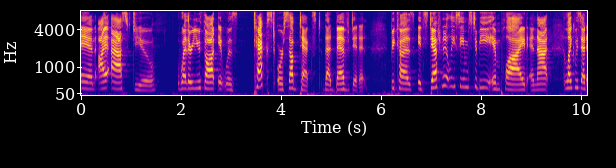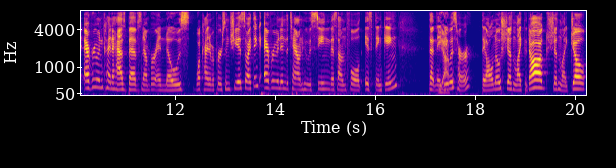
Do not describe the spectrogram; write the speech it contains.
And i asked you whether you thought it was text or subtext that bev did it because it's definitely seems to be implied and that like we said everyone kind of has bev's number and knows what kind of a person she is. So i think everyone in the town who is seeing this unfold is thinking that maybe Yeah. it was her. They all know she doesn't like the dog. She doesn't like joe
